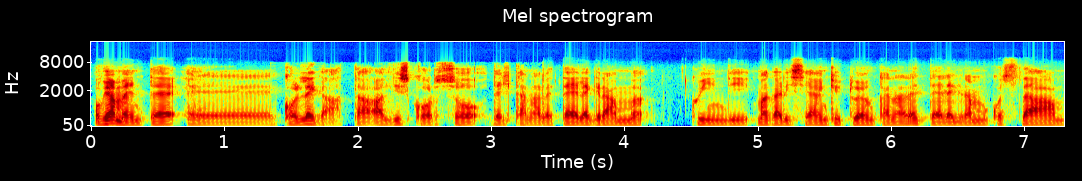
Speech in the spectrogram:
Ovviamente è collegata al discorso del canale Telegram quindi magari se anche tu hai un canale Telegram, questa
